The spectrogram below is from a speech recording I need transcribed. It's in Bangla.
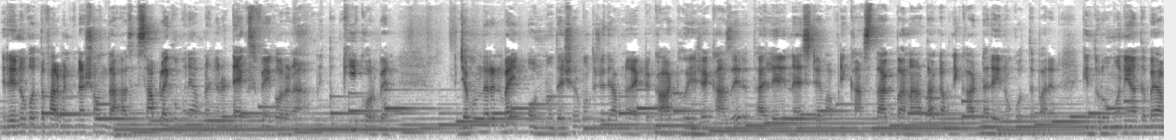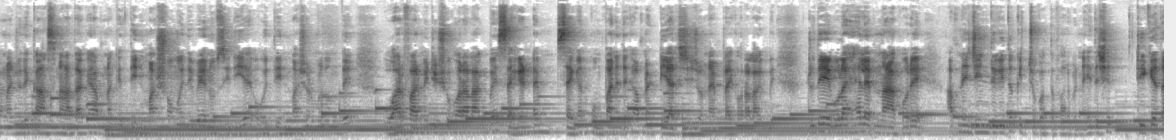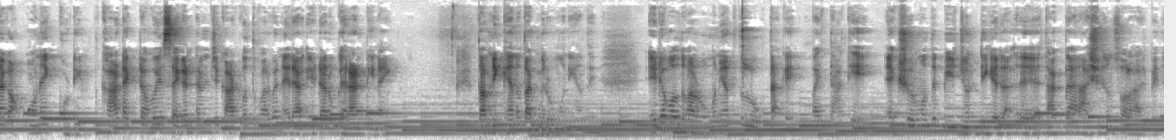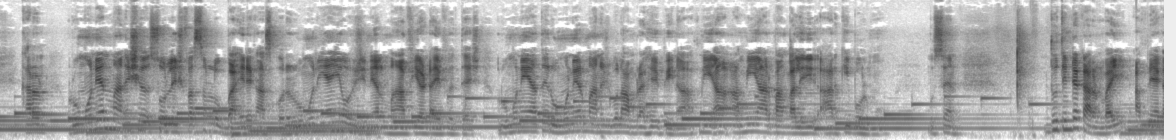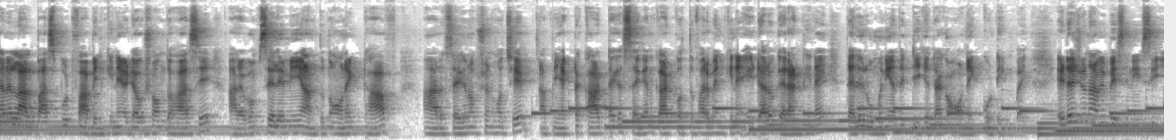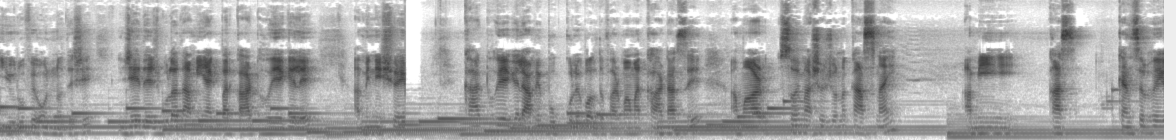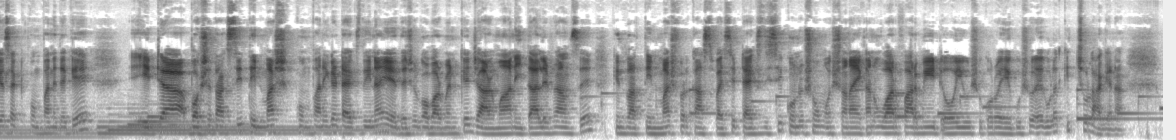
রেনু করতে পারবেন কিনা সন্দেহ আছে। সাপ্লাই কোম্পানি আপনার জন্য ট্যাক্স পে করে না। আপনি তো কি করবেন? যেমন ধরেন ভাই, অন্য দেশের মধ্যে যদি আপনার একটা কার্ড হয়ে যায় কাজের তাহলে নেক্সট টাইম আপনি কাজ থাক বা না থাক, আপনি কার্ডটা রেনো করতে পারেন। কিন্তু রোমানিয়াতে ভাই, আপনার যদি কাজ না থাকে, আপনাকে তিন মাস সময় দিবে এনওসি দিয়ে। ওই তিন মাসের মধ্যে ওয়ার পারমিট ইস্যু করা লাগবে। সেকেন্ড টাইম সেকেন্ড কোম্পানি থেকে আপনার টিআরসির জন্য অ্যাপ্লাই করা লাগবে। যদি এগুলো হেল্প না করে, আপনি জিন্দগিতে কিচ্ছু করতে পারবেন না। এই দেশে টিকে থাকা অনেক কঠিন। কার্ড একটা হয়ে সেকেন্ড টাইম যে কার্ড করতে পারবেন, এরা, এটারও গ্যারান্টি নাই। তো আপনি কেন থাকবেন রোমানিয়াতে? এটা বলতে পারেন রোমানিয়াতে তো লোক থাকে। ভাই, থাকে। একশোর মধ্যে বিশ জন টিকে থাকবে আর আশি জন চলে আসবে। কারণ রোমানিয়ান মানুষের চল্লিশ পার্সেন্ট লোক বাইরে কাজ করে। রোমানিয়াই অরিজিনাল মাফিয়া টাইপের দেশ। রোমানিয়াতে রোমানিয়ার মানুষ বলে আমরা হ্যাপি না। আপনি আমি আর বাঙালি আর কি বলব? বুঝছেন? দু তিনটা কারণ ভাই। আপনি এখানে লাল পাসপোর্ট পাবেন কিনা এটাও সন্দেহ আছে। আর এবং ছেলে মেয়ে আনতে তো অনেক টাফ আর সেকেন্ড অপশন হচ্ছে, আপনি একটা কার্ডটাকে সেকেন্ড কার্ড করতে পারবেন কিনা এটারও গ্যারান্টি নাই, তাহলে রোমানিয়াতে টিকে থাকা অনেক কঠিন ভাই। এটার জন্য আমি বেছে নিয়েছি ইউরোপে অন্য দেশে। যে দেশগুলোতে আমি একবার কার্ড হয়ে গেলে, আমি নিশ্চয়ই কার্ড হয়ে গেলে আমি বুক করে বলতে পারব, আমার কার্ড আছে। আমার ছয় মাসের জন্য কাজ নাই। আমি কাজ ক্যান্সেল হয়ে গেছে একটা কোম্পানি থেকে। এটা বসে থাকছি, তিন মাস কোম্পানিকে ট্যাক্স দিই নাই এদেশের দেশের গভর্নমেন্টকে জার্মান, ইতালি, ফ্রান্সে, কিন্তু আর তিন মাস পর কাজ পাইছি ট্যাক্স দিছি, কোনো সমস্যা নাই এখানে ওয়ার পারমিট ওই উসু করো, এ একুশো এগুলো কিচ্ছু লাগে না।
